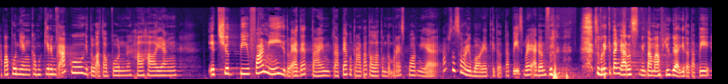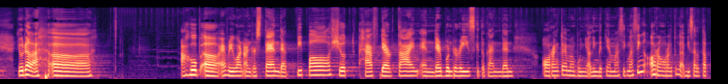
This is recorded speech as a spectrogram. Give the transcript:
apa pun yang kamu kirim ke aku gitu. Ataupun hal-hal yang it should be funny gitu at that time. Tapi aku ternyata telat untuk merespon ya. I'm so sorry about it gitu. Tapi sebenarnya I don't feel sebenarnya kita nggak harus minta maaf juga gitu. Tapi yaudahlah uh, I hope uh, everyone understand that people should have their time and their boundaries gitu kan. Dan orang itu emang punya limitnya masing-masing. Orang-orang itu nggak bisa tetap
